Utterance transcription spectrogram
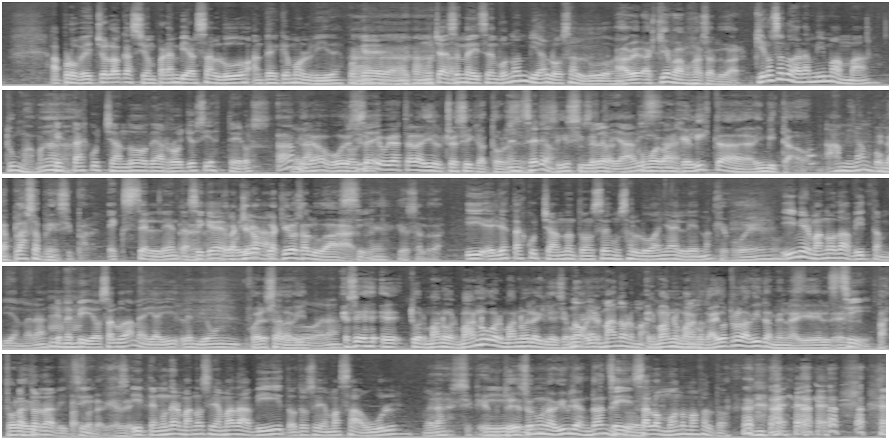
Aprovecho la ocasión para enviar saludos antes de que me olvide, porque Ajá. muchas veces me dicen, vos no envías los saludos. A ¿no?". ver, ¿a quién vamos a saludar? Quiero saludar a mi mamá, Tu mamá. que está escuchando de Arroyos y Esteros. Ah, ¿verdad? mira, decirle Entonces- que voy a estar ahí el 13 y 14. ¿En serio? Sí, sí, voy a le estar voy a como evangelista invitado. Ah, mira, En la plaza principal. Excelente, así que Ah, la, voy quiero, a- la quiero saludar. Sí. eh, quiero saludar. Y ella está escuchando, entonces un saludo a Ña Elena. Qué bueno. Y mi hermano David también, ¿verdad? Que me pidió saludame y ahí le envió un Fuerza, saludo, David. ¿verdad? ¿Ese es eh, tu hermano, hermano o hermano de la iglesia? No, hermano, hermano. Hermano, hermano. Hermano. Porque hay otro David también ahí. El, el sí, pastor, David. Pastor David, sí. Y tengo un hermano que se llama David, otro se llama Saúl, ¿verdad? Ah, sí, Y- ustedes son una Biblia andante. Sí. Salomón no me faltó.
